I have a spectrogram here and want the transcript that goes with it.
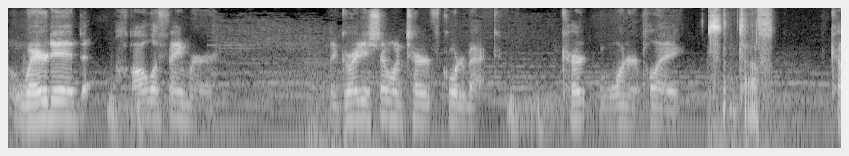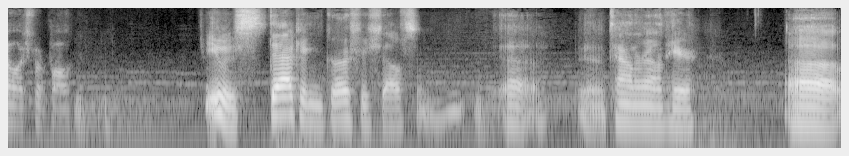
Where did Hall of Famer, the greatest show on turf quarterback, Kurt Warner play It's tough. college football? He was stacking grocery shelves in, uh, in town around here. Uh,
